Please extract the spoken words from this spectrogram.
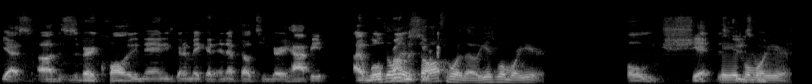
yes, uh, this is a very quality man. He's going to make an NFL team very happy. I will He's only a promise you. sophomore though. He has one more year. Holy shit! This He has one more going, year.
